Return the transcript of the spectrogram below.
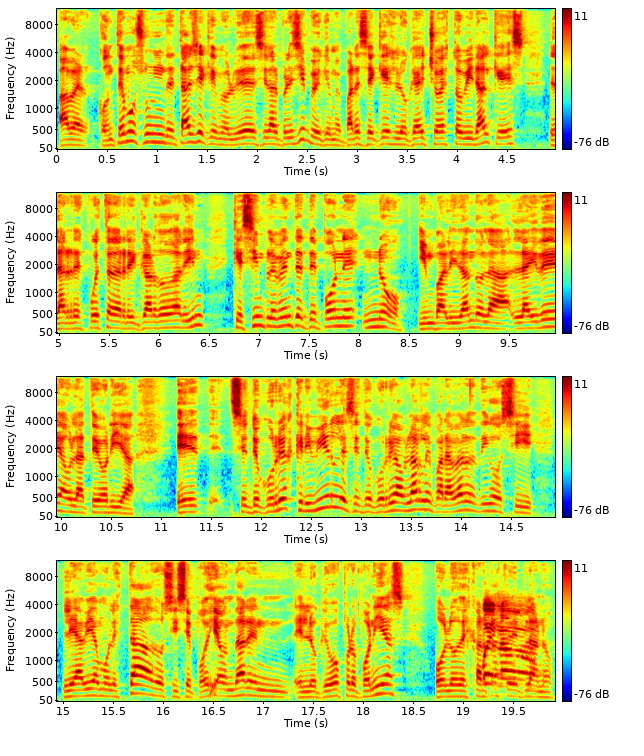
a ver, contemos un detalle que me olvidé de decir al principio y que me parece que es lo que ha hecho esto viral, que es la respuesta de Ricardo Darín, que simplemente te pone no, invalidando la, la idea o la teoría. Eh, ¿Se te ocurrió escribirle, se te ocurrió hablarle para ver, digo, si le había molestado, si se podía ahondar en, en lo que vos proponías o lo descartaste de plano?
